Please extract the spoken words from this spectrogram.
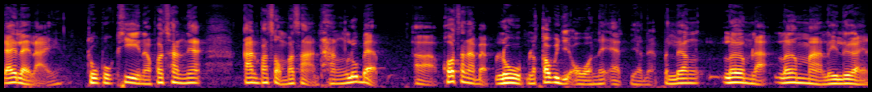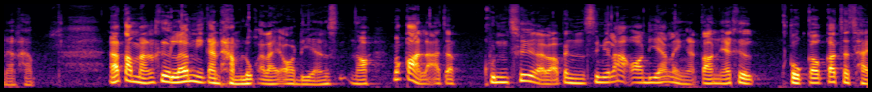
ได้หลาย ๆ ทุกๆที่นะ เพราะฉะนั้นเนี่ยการผสมผสานทั้งรูปแบบโฆษณาแบบรูปแล้วก็วิดีโอใน ad เดียวเนี่ยเป็นเรื่องเริ่มละเริ่มมาเรื่อย ๆ นะครับ แล้วต่อมาก็คือเริ่มมีการทำ lookalike audience เนาะเมื่อก่อนเราอาจจะคุ้นชื่อว่าเป็น similar audience อะไรเงี้ยตอนนี้คือ Google ก็จะใช้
